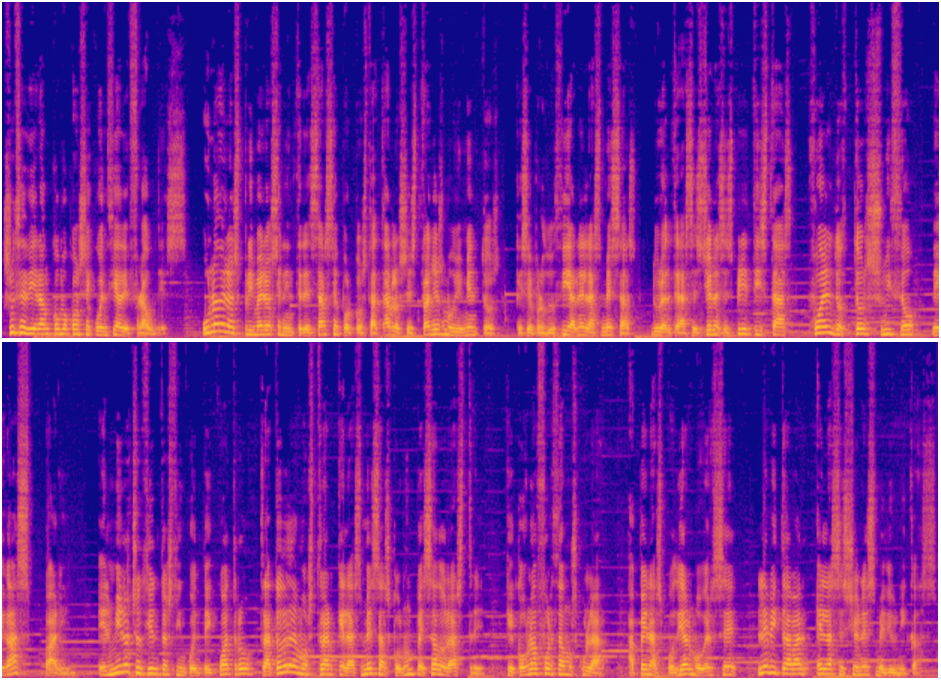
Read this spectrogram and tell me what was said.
sucedieran como consecuencia de fraudes. Uno de los primeros en interesarse por constatar los extraños movimientos que se producían en las mesas durante las sesiones espiritistas fue el doctor suizo de Gasparin, en 1854 trató de demostrar que las mesas con un pesado lastre, que con una fuerza muscular apenas podían moverse, levitaban en las sesiones mediúnicas.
